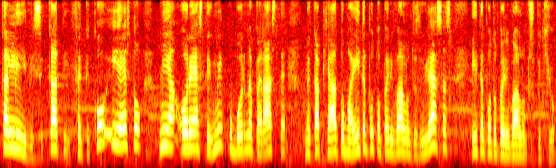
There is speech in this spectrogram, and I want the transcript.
καλή είδηση, κάτι θετικό ή έστω μια ωραία στιγμή που μπορεί να περάσετε με κάποια άτομα είτε από το περιβάλλον της δουλειάς σας είτε από το περιβάλλον του σπιτιού.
